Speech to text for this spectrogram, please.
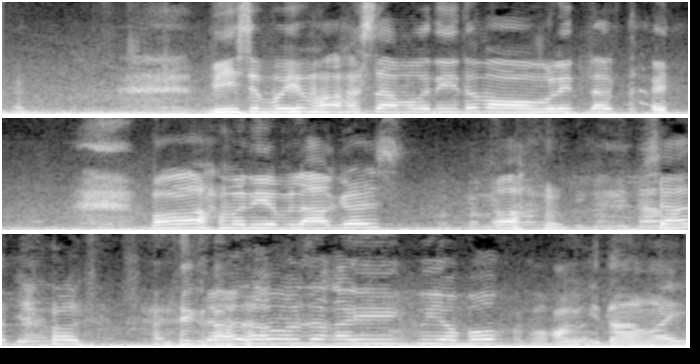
Busy po yung mga kasama ko dito, mga lang tayo. mga Manila vloggers. Oh, shout out. Shout out po sa kay Kuya Bok Huwag mo kaming idangay.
